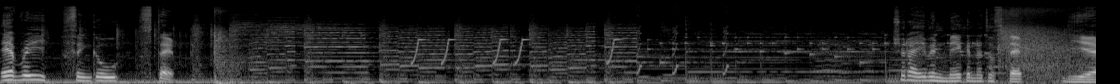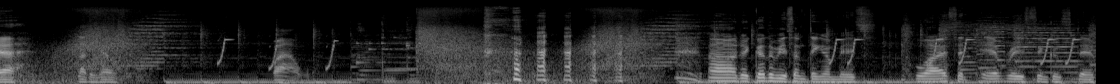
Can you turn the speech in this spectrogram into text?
every single step. Should I even make another step? Yeah. Bloody hell. Wow. oh, there gotta be something amiss. Why is it every single step?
